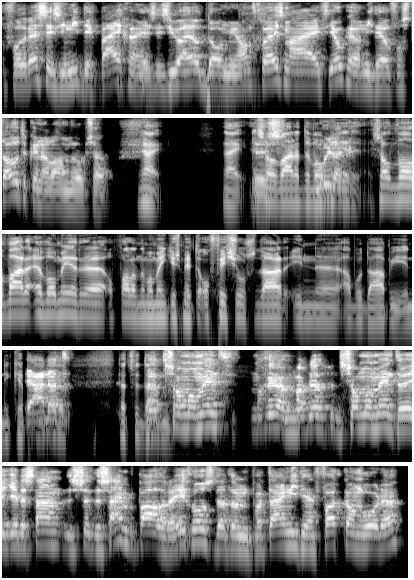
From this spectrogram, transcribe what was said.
voor de rest is hij niet dichtbij geweest. Is hij wel heel dominant geweest. Maar hij heeft hij ook heel, niet heel veel stoten kunnen landen of zo. Nee. Nee, Dus, zo waren er wel moeilijk. meer, zo wel, waren er wel meer eh, opvallende momentjes met de officials daar in Abu Dhabi. En ik heb Ja, dat- dat daar... Dat zo'n moment, mag ik, zo'n moment, weet je, er, staan, er zijn bepaalde regels dat een partij niet hervat kan worden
